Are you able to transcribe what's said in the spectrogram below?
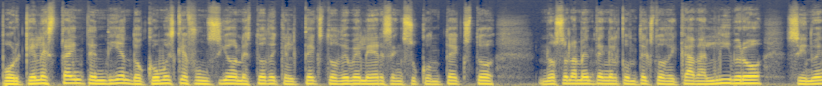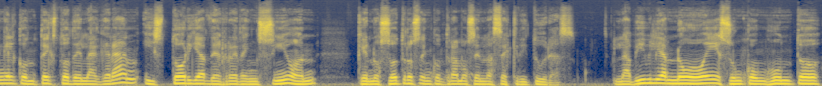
porque él está entendiendo cómo es que funciona esto de que el texto debe leerse en su contexto, no solamente en el contexto de cada libro, sino en el contexto de la gran historia de redención que nosotros encontramos en las escrituras. La Biblia no es un conjunto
